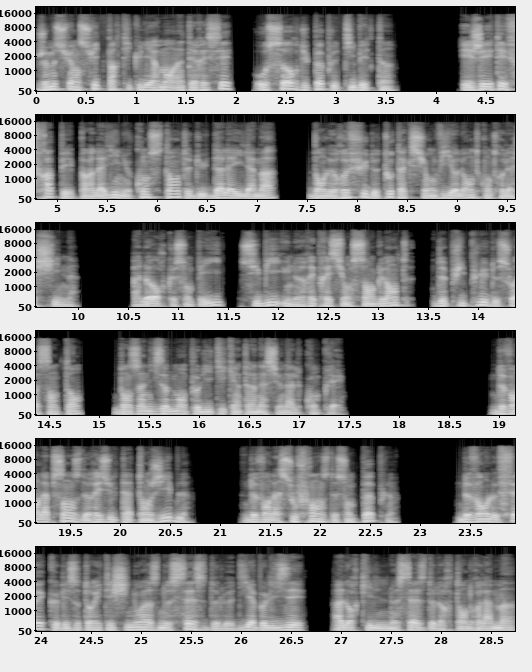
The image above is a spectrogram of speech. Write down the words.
Je me suis ensuite particulièrement intéressé au sort du peuple tibétain, et j'ai été frappé par la ligne constante du Dalai Lama dans le refus de toute action violente contre la Chine, alors que son pays subit une répression sanglante depuis plus de 60 ans dans un isolement politique international complet. Devant l'absence de résultats tangibles, devant la souffrance de son peuple, devant le fait que les autorités chinoises ne cessent de le diaboliser alors qu'il ne cesse de leur tendre la main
